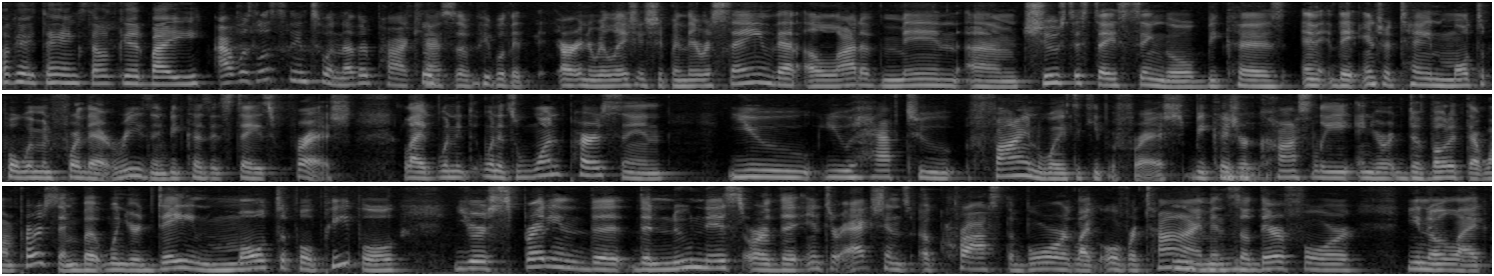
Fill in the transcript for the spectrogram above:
okay, thanks, that was good, bye. I was listening to another podcast of people that are in a relationship, and they were saying that a lot of men um, choose to stay single because, and they entertain multiple women for that reason because it stays fresh. Like when it, when it's one person, you you have to find ways to keep it fresh because you're mm-hmm. constantly and you're devoted to that one person. But when you're dating multiple people, you're spreading the the newness or the interactions across the board like over time, and so mm-hmm. therefore you know like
